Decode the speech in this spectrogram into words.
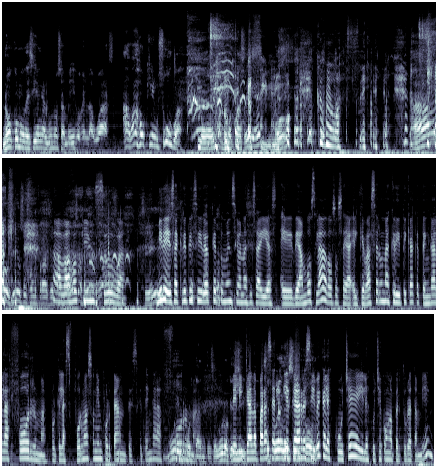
No como decían algunos amigos en la UAS, abajo quien suba. No, tampoco así, ¿eh? no. ¿Cómo va a ser? Claro, sí, eso son frases. Abajo quien suba. Mire, esa criticidad que tú mencionas, Isaías, eh, de ambos lados, o sea, el que va a hacer una crítica que tenga la forma, porque las formas son importantes, que tenga la Muy forma importante, seguro que delicada para hacerlo y el que la recibe que la escuche y la escuche con apertura también.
